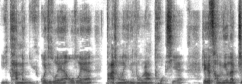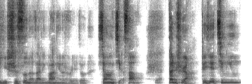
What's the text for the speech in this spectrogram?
与他们与国际足联、欧足联达成了一定程度上妥协。这个曾经的 G 十四呢，在零八年的时候也就相应解散了。是，但是啊，这些精英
